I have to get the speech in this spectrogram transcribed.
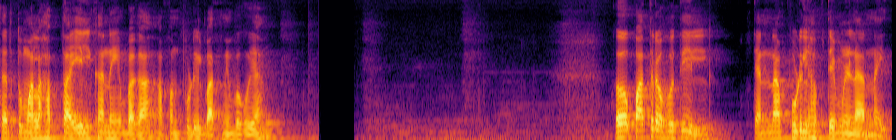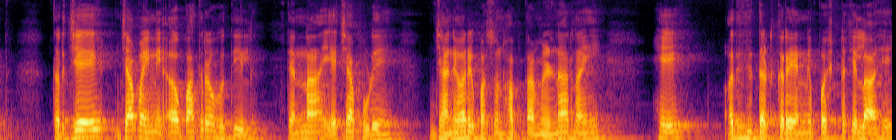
तर तुम्हाला हप्ता येईल का नाही बघा आपण पुढील बातमी बघूया. अपात्र होतील त्यांना पुढील हप्ते मिळणार नाहीत. तर जे ज्या बहिणी अपात्र होतील त्यांना याच्यापुढे जानेवारीपासून हप्ता मिळणार नाही हे अदिती तटकरे यांनी स्पष्ट केलं आहे.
